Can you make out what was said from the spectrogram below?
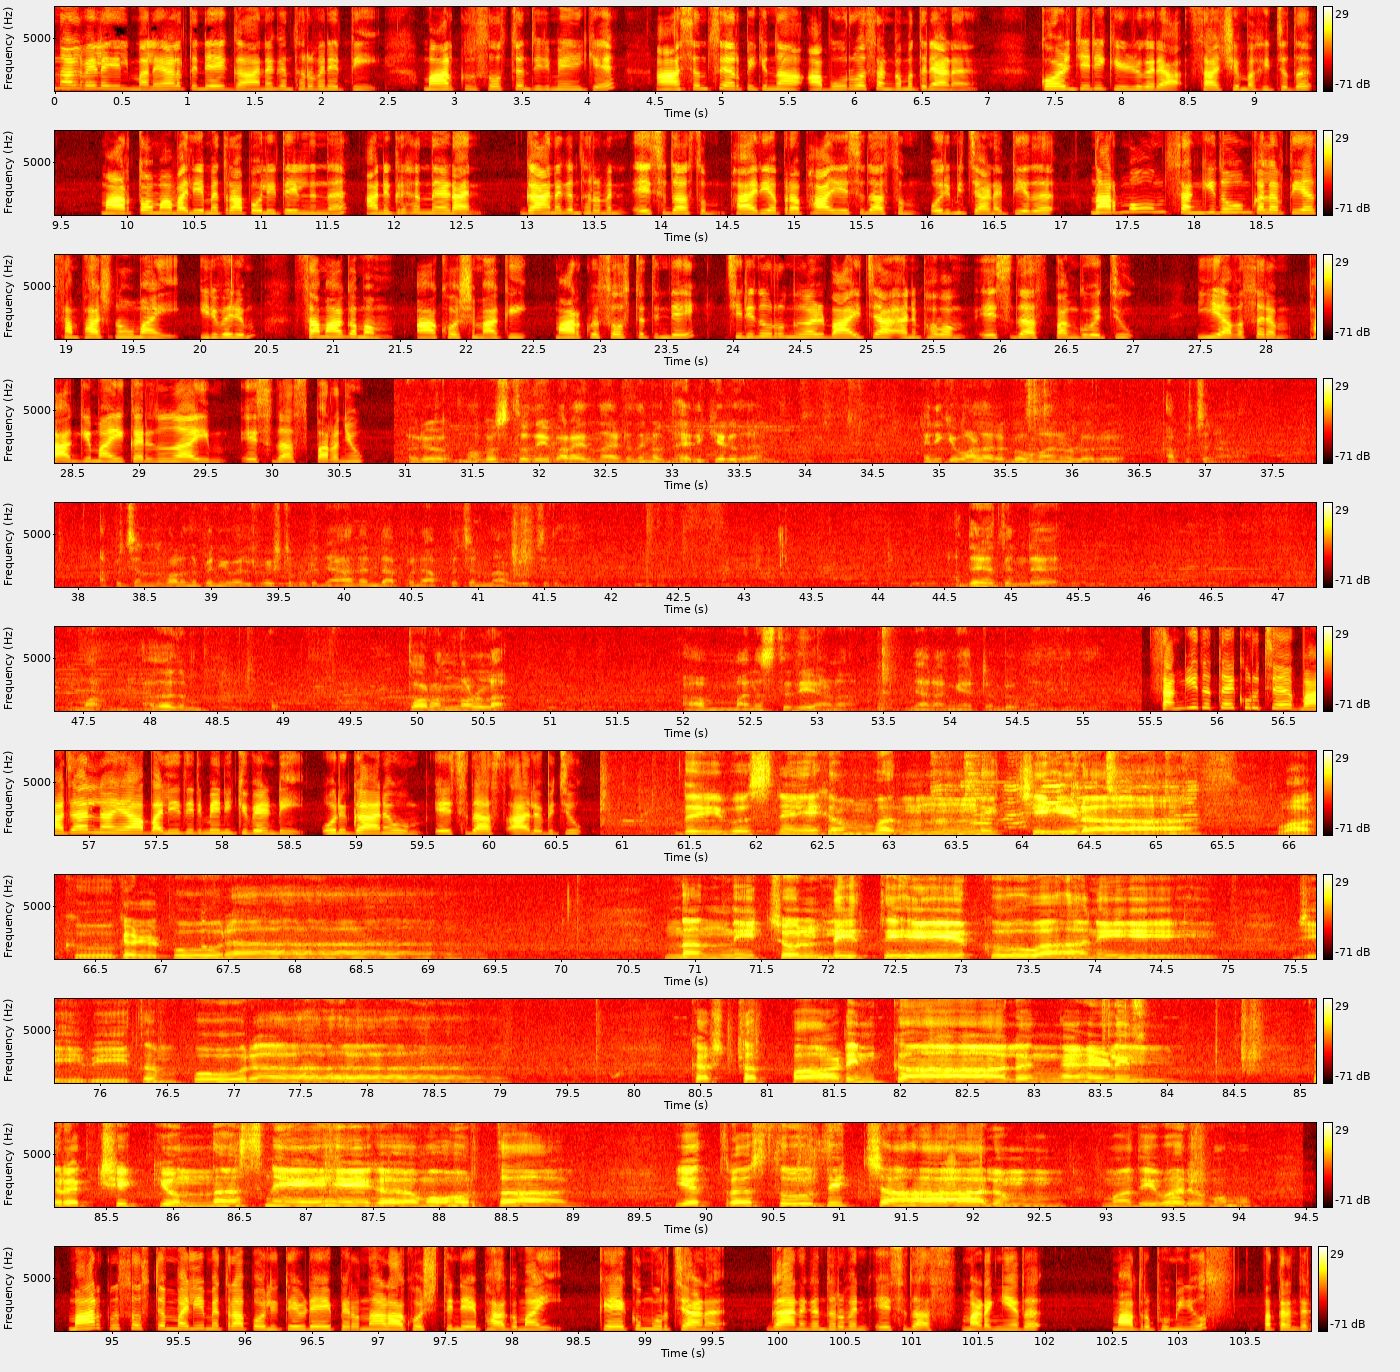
പിറന്നാൾ വേളയിൽ മലയാളത്തിന്റെ ഗാനഗന്ധർവനെത്തി മാർക്ക് റിസോസ്റ്റൻ തിരുമേനിക്ക് ആശംസ അർപ്പിക്കുന്ന അപൂർവ സംഗമത്തിനാണ് കോഴഞ്ചേരി കീഴുകര സാക്ഷ്യം വഹിച്ചത് മാർത്തോമ വലിയ മെത്രാപ്പോലിത്തയിൽ നിന്ന് അനുഗ്രഹം നേടാൻ ഗാനഗന്ധർവൻ യേശുദാസും ഭാര്യ പ്രഭ യേശുദാസും ഒരുമിച്ചാണ് എത്തിയത്. നർമ്മവും സംഗീതവും കലർത്തിയ സംഭാഷണവുമായി ഇരുവരും സമാഗമം ആഘോഷമാക്കി. മാർക്ക് റിസോസ്റ്റത്തിന്റെ ചിരിനുറുങ്ങുകൾ വായിച്ച അനുഭവം യേശുദാസ് പങ്കുവച്ചു. ഈ അവസരം ഭാഗ്യമായി കരുതുന്നതായും യേശുദാസ് പറഞ്ഞു. ഒരു മുഖസ്തുതി പറയുന്നതായിട്ട് നിങ്ങൾ ധരിക്കരുത്. എനിക്ക് വളരെ ബഹുമാനമുള്ളൊരു അപ്പച്ചനാണ്. അപ്പച്ചൻ എന്ന് പറഞ്ഞപ്പോൾ എനിക്ക് വളരെ ഇഷ്ടപ്പെട്ടു. ഞാൻ എന്റെ അപ്പനെ അപ്പച്ചൻ എന്നാണ് വിളിച്ചിരുന്നത്. അദ്ദേഹത്തിന്റെ അതായത് തുറന്നുള്ള ആ മനസ്ഥിതിയാണ് ഞാൻ അങ്ങേയറ്റം ബഹുമാനിക്കുന്നത്. സംഗീതത്തെക്കുറിച്ച് വാചാലനായ വലിയ തിരുമേനിക്കു വേണ്ടി ഒരു ഗാനവും യേശുദാസ് ആലോപിച്ചു. ദൈവസ്നേഹം വർണിച്ചിടാൻ വാക്കുകൾ പോരാ. നന്ദി ചൊല്ലി തീർക്കുവാനീ ജീവിതം പോരാ. കഷ്ടപ്പാടിൻ കാലങ്ങളിൽ രക്ഷിക്കുന്ന സ്നേഹമോർത്താൽ എത്ര സ്തുതിച്ചാലും മതി വരുമോ? മാർ ക്രിസോസ്റ്റം വലിയ മെത്രാപ്പോലിത്തയുടെ പിറന്നാൾ ആഘോഷത്തിന്റെ ഭാഗമായി കേക്കും മുറിച്ചാണ് ഗാനഗന്ധർവൻ യേശുദാസ് മടങ്ങിയത്. മാതൃഭൂമി ന്യൂസ് പത്തനംതിട്ട.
